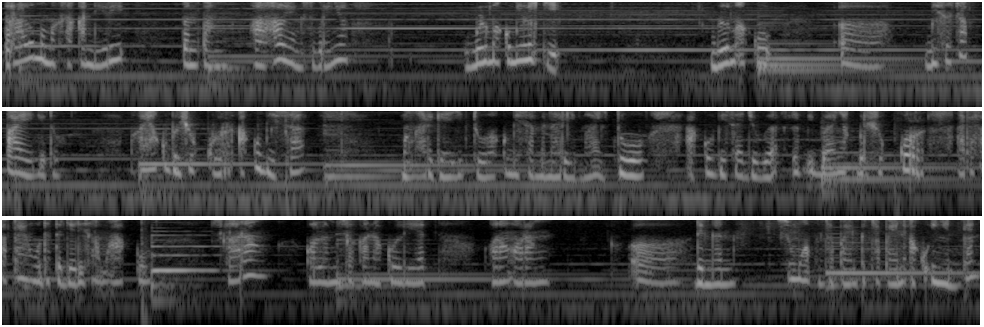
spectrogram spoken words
terlalu memaksakan diri tentang hal-hal yang sebenarnya belum aku miliki belum aku uh, bisa capai gitu. Makanya aku bersyukur aku bisa menghargai itu aku bisa menerima itu aku bisa juga lebih banyak bersyukur atas apa yang udah terjadi sama aku. Sekarang kalau misalkan aku lihat orang-orang uh, dengan semua pencapaian-pencapaian yang aku inginkan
